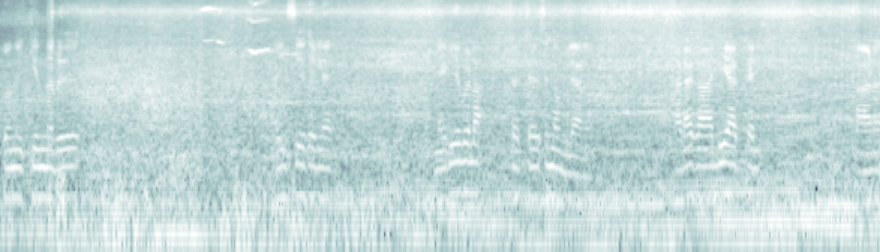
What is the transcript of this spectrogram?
ഇപ്പോൾ നിൽക്കുന്നത് ഐ സി എസ് എല്ലിലെ നെടിയവിള സ്ട്രക്ചേഴ്സിന്റെ മുമ്പിലാണ്. കട കാലിയാക്കൽ ആണ്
